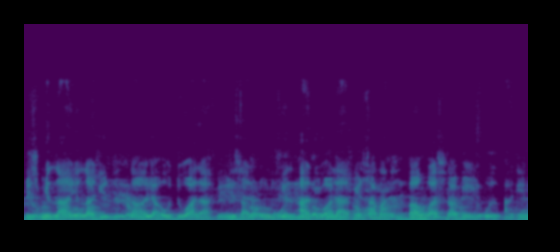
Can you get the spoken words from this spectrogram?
bismillahirrahmanirrahim. La ya'udu ala fi sar'un fil ardi wa la fi sama sabiul adim.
